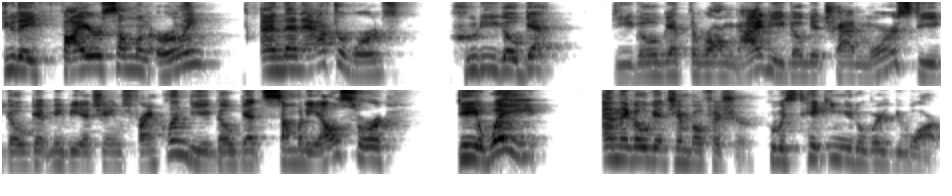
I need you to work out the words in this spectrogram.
Do they fire someone early? And then afterwards, who do you go get? Do you go get the wrong guy? Do you go get Chad Morris? Do you go get maybe a James Franklin? Do you go get somebody else? Or do you wait and then go get Jimbo Fisher, who is taking you to where you are?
